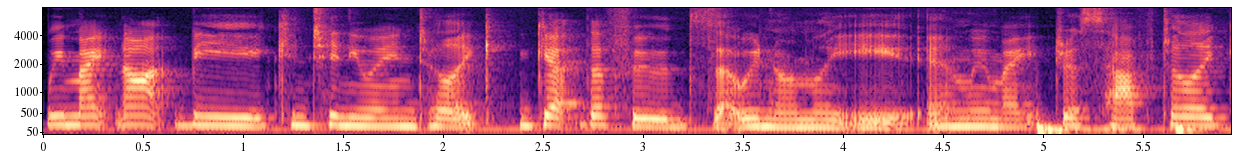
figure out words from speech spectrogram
we might not be continuing to like get the foods that we normally eat and we might just have to like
